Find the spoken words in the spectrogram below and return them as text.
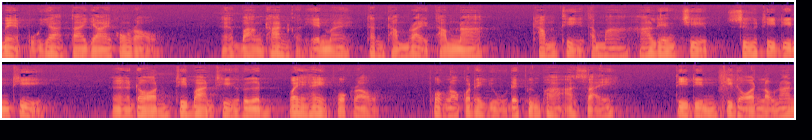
แม่ปู่ย่าตายายของเรา บางท่านก็เห็นไหมท่านทำไร่ทำนาทำที่ทำมาหาเลี้ยงชีพ ซื้อที่ดินที่ดอนที่บ้านที่เรือนไว้ให้พวกเรา พวกเราก็ได้อยู่ได้พึ่งพาอาศัย ที่ดินที่ดอนเหล่านั้น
